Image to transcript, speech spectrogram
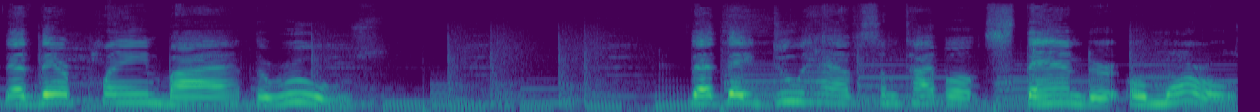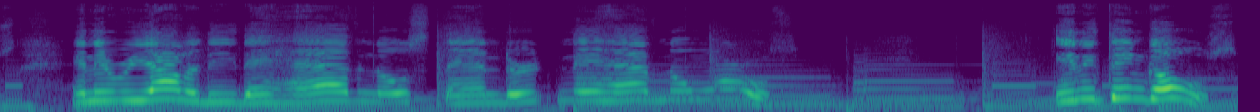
that they're playing by the rules, that they do have some type of standard or morals. And in reality, they have no standard and they have no morals. Anything goes.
